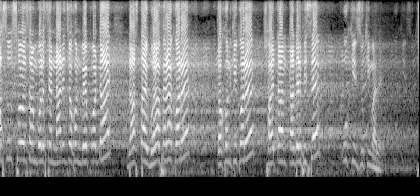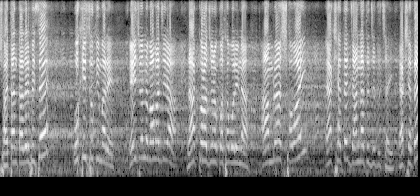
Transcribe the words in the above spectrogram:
রাসুল সাল্লাম বলেছেন, নারী যখন বেপর্দায় রাস্তায় ঘোরাফেরা করে তখন কি করে? শয়তান তাদের পিছে উকি ঝুঁকি মারে। শয়তান তাদের পিছে উকি ঝুঁকি মারে। এই জন্য বাবাজিরা রাগ করার জন্য কথা বলি না। আমরা সবাই একসাথে জান্নাতে যেতে চাই। একসাথে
